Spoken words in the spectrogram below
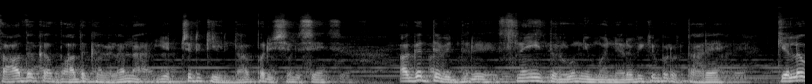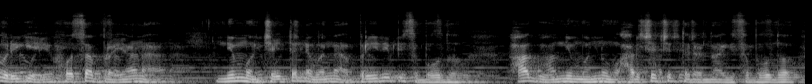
ಸಾಧಕ ಬಾಧಕಗಳನ್ನು ಎಚ್ಚರಿಕೆಯಿಂದ ಪರಿಶೀಲಿಸಿ. ಅಗತ್ಯವಿದ್ದರೆ ಸ್ನೇಹಿತರು ನಿಮ್ಮ ನೆರವಿಗೆ ಬರುತ್ತಾರೆ. ಕೆಲವರಿಗೆ ಹೊಸ ಪ್ರಯಾಣ ನಿಮ್ಮ ಚೈತನ್ಯವನ್ನು ಪ್ರೇರೇಪಿಸಬಹುದು ಹಾಗೂ ನಿಮ್ಮನ್ನು ಹರ್ಷಚಿತ್ತರನ್ನಾಗಿಸಬಹುದು.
